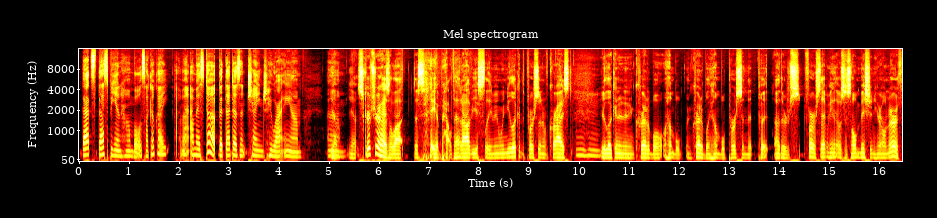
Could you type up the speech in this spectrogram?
that's that's being humble. It's like, okay, I, I messed up, but that doesn't change who I am. Um, yeah, yeah. Scripture has a lot to say about that. Obviously, I mean, when you look at the person of Christ, mhm. you're looking at an incredible, humble, incredibly humble person that put others first. I mean, that was his whole mission here on earth.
